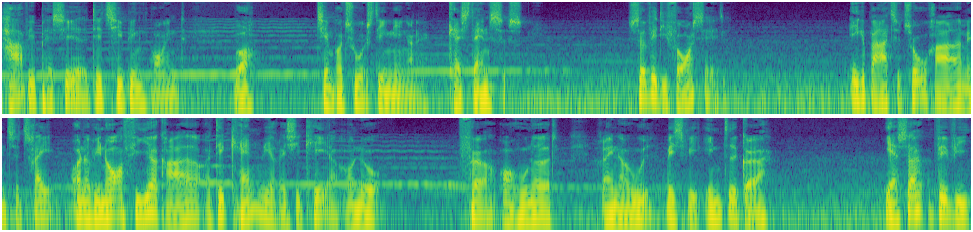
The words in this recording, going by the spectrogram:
har vi passeret det tipping point, hvor temperaturstigningerne kan stanses. Så vil de fortsætte. Ikke bare til 2 grader, men til 3. Og når vi når 4 grader, og det kan vi risikere at nå, før århundredet rinder ud, hvis vi intet gør, ja, så vil vi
